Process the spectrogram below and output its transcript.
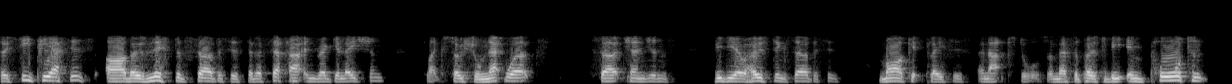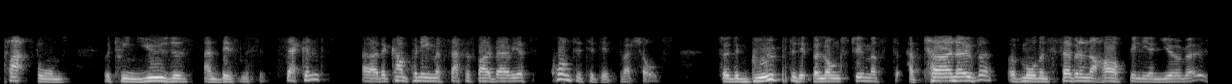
So CPSs are those lists of services that are set out in regulation, like social networks, search engines, video hosting services, marketplaces and app stores. And they're supposed to be important platforms between users and businesses. Second, uh, the company must satisfy various quantitative thresholds. So the group that it belongs to must have turnover of more than seven and a half billion euros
